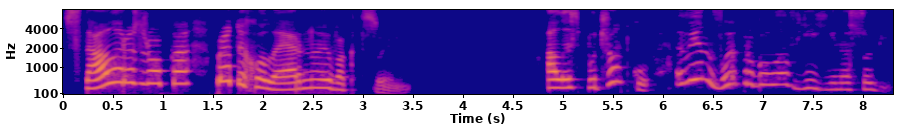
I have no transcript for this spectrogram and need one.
стала розробка протихолерної вакцини. Але спочатку він випробував її на собі.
